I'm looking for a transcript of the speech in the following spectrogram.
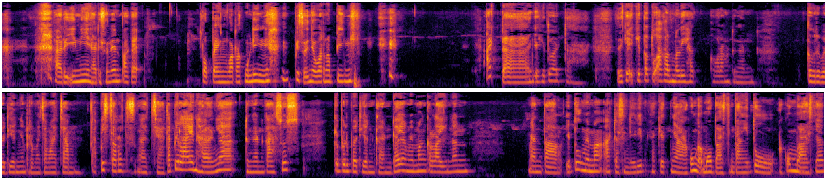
Hari ini hari Senin pakai topeng warna kuning. Besoknya warna pink ada kayak gitu ada. Jadi kayak kita tuh akan melihat orang dengan kepribadiannya bermacam-macam tapi secara disengaja. Tapi lain halnya dengan kasus kepribadian ganda yang memang kelainan mental. Itu memang ada sendiri penyakitnya. Aku nggak mau bahas tentang itu. Aku bahasnya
